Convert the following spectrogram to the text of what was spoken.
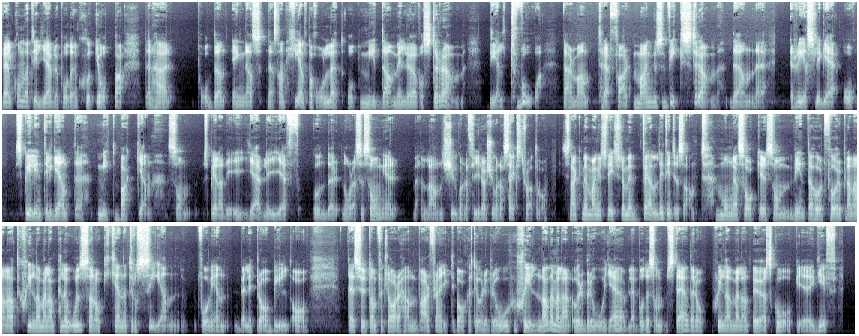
Välkomna till Gävlepodden 78. Den här podden ägnas nästan helt och hållet åt middag med löv och ström, del 2, där man träffar Magnus Wikström, den eh, reslige och spelintelligente mittbacken som spelade i Gävle IF under några säsonger mellan 2004 och 2006 tror jag att det var. Snack med Magnus Wikström är väldigt intressant. Många saker som vi inte har hört förut, bland annat skillnaden mellan Pelle Olsson och Kenneth Rosén får vi en väldigt bra bild av. Dessutom förklarar han varför han gick tillbaka till Örebro, skillnaden mellan Örebro och Gävle, både som städer och skillnaden mellan ÖSK och eh, GIF.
